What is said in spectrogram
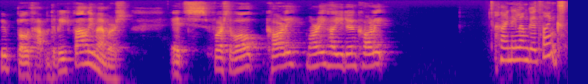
who both happen to be family members. It's first of all Carly Murray. How are you doing, Carly? Hi Neil, I'm good, thanks.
